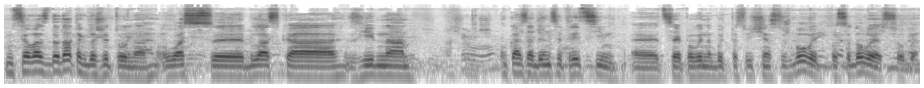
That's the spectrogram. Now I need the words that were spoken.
Ну, це у вас додаток до жетона. У вас, е, будь ласка, згідно указу 1137, е, це повинно бути посвідчення службової посадової особи.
